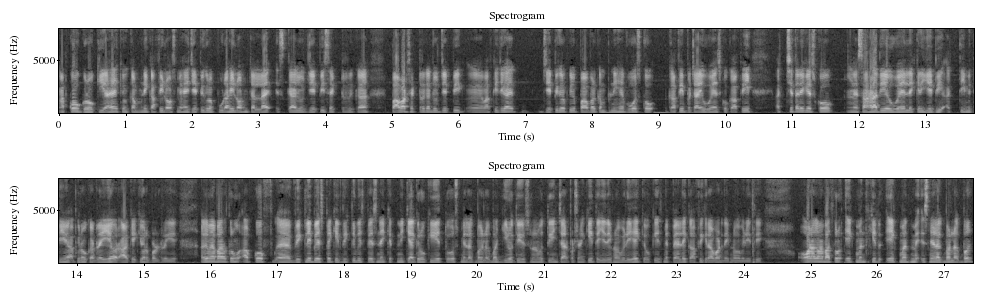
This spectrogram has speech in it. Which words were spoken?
आपको ग्रो किया है, क्योंकि कंपनी काफ़ी लॉस में है जेपी ग्रो पूरा ही लॉस में चल रहा है। इसका जो जेपी सेक्टर का पावर सेक्टर का जो जेपी माफ़ कीजिएगा जेपी ग्रुप की जो पावर कंपनी है, वो इसको काफ़ी बचाए हुए हैं, इसको काफ़ी अच्छे तरीके इसको सहारा दिए हुए हैं, लेकिन ये भी धीमे धीमे अप ग्रो कर रही है और आगे की ओर बढ़ रही है। अगर मैं बात करूँ आपको वीकली बेस पर कि वीकली बेस पे इसने कितनी क्या ग्रो की है तो उसमें लगभग लगभग ज़ीरो तीन तीन चार परसेंट की तेज़ी देखने को मिली है, क्योंकि इसमें पहले काफ़ी गिरावट देखने को मिली थी। और अगर मैं बात करूँ एक मंथ की तो एक मंथ में इसने लगभग लगभग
